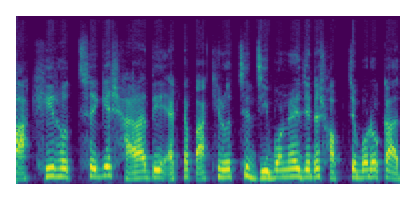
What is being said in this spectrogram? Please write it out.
পাখির হচ্ছে গিয়ে সারাদিন, একটা পাখির হচ্ছে জীবনের যেটা সবচেয়ে বড় কাজ,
